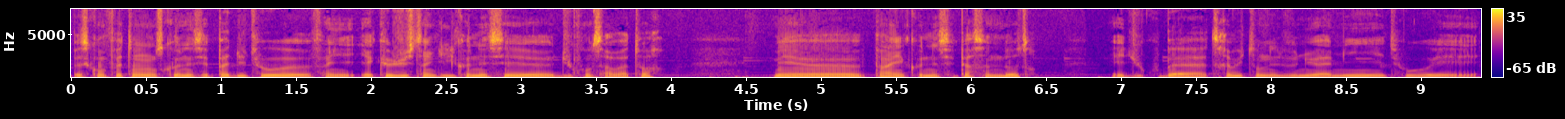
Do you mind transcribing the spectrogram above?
Parce qu'en fait, on se connaissait pas du tout. euh, Enfin, il y a que Justin qui le connaissait euh, du conservatoire. Mais euh, enfin, il connaissait personne d'autre. Et du coup, bah, très vite, on est devenus amis et tout. Et,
